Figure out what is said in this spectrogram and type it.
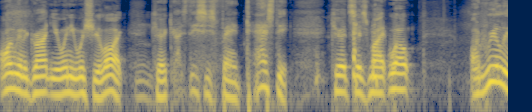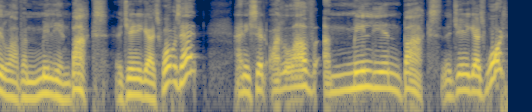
I'm going to grant you any wish you like. Mm. Kurt goes, This is fantastic. Kurt says, Mate, well, I'd really love a million bucks. The genie goes, What was that? And he said, I'd love a million bucks. And the genie goes, What?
